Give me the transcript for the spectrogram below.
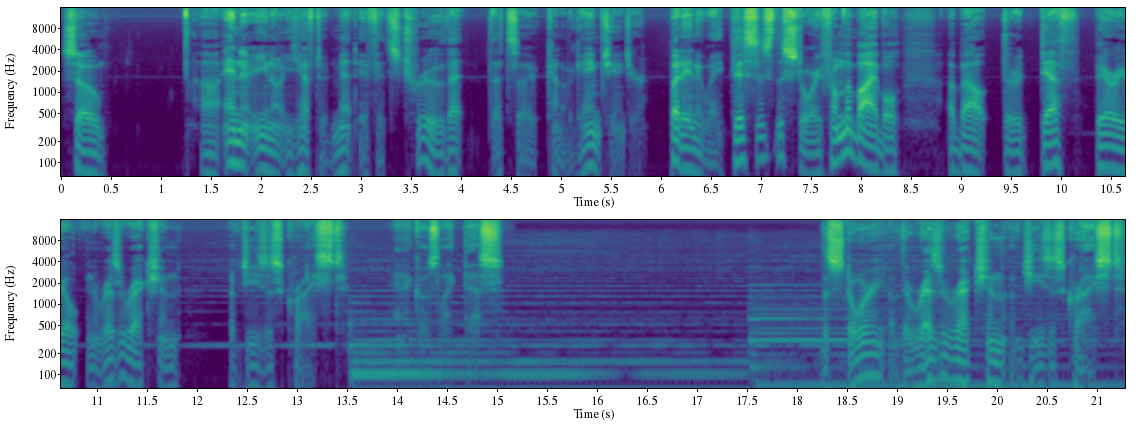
So, uh, and you know, you have to admit if it's true that that's a kind of a game changer. But anyway, this is the story from the Bible about the death, burial, and resurrection of Jesus Christ. And it goes like this The story of the resurrection of Jesus Christ,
